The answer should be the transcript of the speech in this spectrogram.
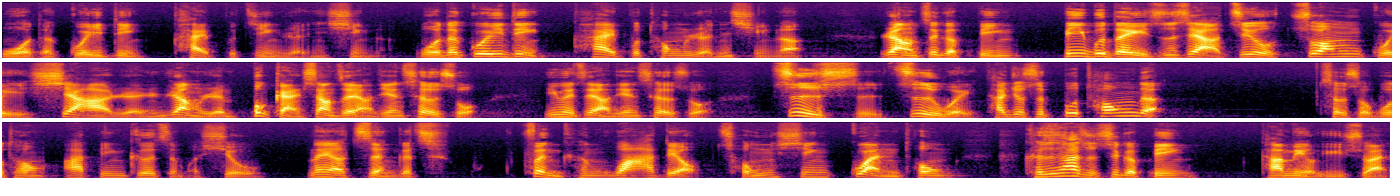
我的规定太不近人性了，我的规定太不通人情了，让这个兵逼不得已之下，只有装鬼吓人，让人不敢上这两间厕所，因为这两间厕所自始至尾它就是不通的，厕所不通，阿兵哥怎么修？那要整个粪坑挖掉，重新贯通。可是他只是个兵，他没有预算。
